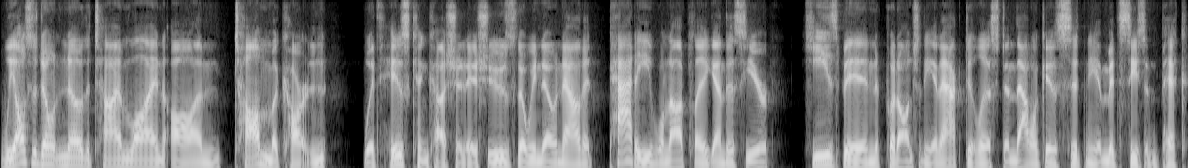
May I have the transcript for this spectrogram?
We also don't know the timeline on Tom McCartin with his concussion issues, though we know now that Paddy will not play again this year. He's been put onto the inactive list, and that will give Sydney a midseason pick.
